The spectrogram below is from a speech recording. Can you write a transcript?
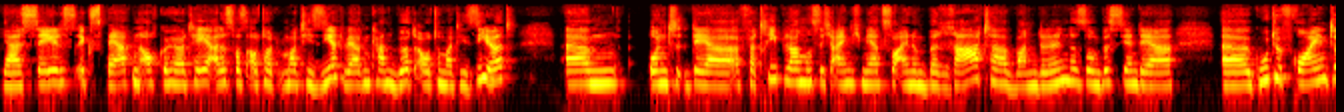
ja, Sales-Experten auch gehört, hey, alles, was automatisiert werden kann, wird automatisiert. Ähm, und der Vertriebler muss sich eigentlich mehr zu einem Berater wandeln, so ein bisschen der äh, gute Freund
